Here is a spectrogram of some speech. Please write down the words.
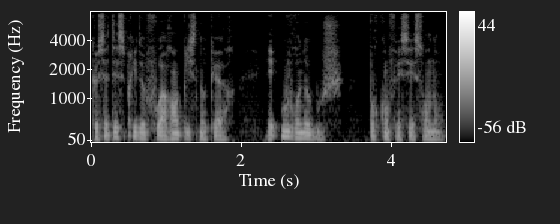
Que cet esprit de foi remplisse nos cœurs et ouvre nos bouches pour confesser son nom.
